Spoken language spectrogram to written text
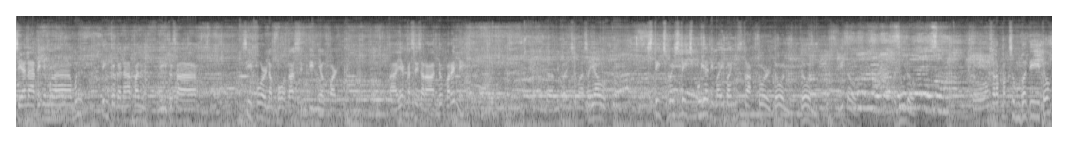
Tingnan natin yung mga munting kaganapan dito sa C4 na Botas Centennial Park. Sayang kasi sarado pa rin eh. Ang dami pa rin sumasayaw. Stage by stage po yan, iba-ibang instructor. Doon, doon, dito, sa dulo. So, ang sarap magsumba dito.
